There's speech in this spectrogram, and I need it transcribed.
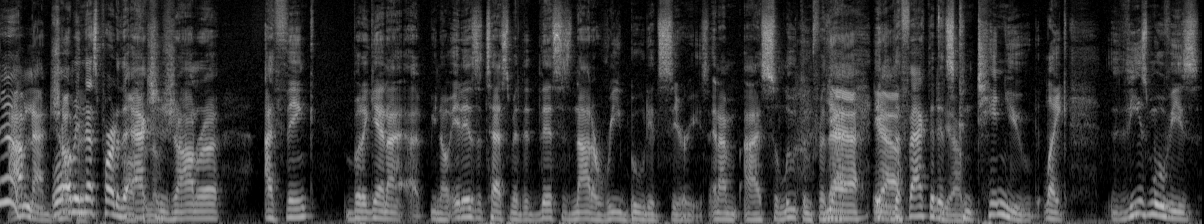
I'm not jumping. Well, I mean, that's part of the action them. genre, I think. But again, I you know it is a testament that this is not a rebooted series, and I'm I salute them for that. Yeah, It- yeah, the fact that it's yeah. continued, like these movies.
